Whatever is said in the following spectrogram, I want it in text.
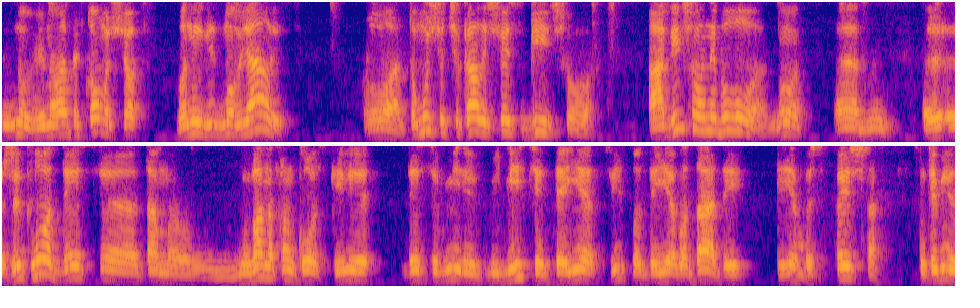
ну, винуваті в тому, що вони відмовлялись. Тому що чекали щось більшого. А більшого не було. Ну, е, е, житло десь там в Івано-Франковській, десь в мі- в місті, де є світло, де є вода, де є безпечно. Ну, тобі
